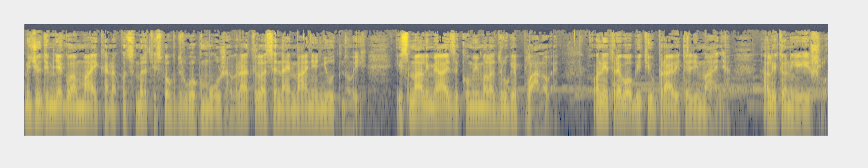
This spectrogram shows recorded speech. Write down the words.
Međutim, njegova majka nakon smrti svog drugog muža vratila se na imanje Njutnovih i s malim je Isaacom imala druge planove. On je trebao biti upravitelj imanja, ali to nije išlo.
